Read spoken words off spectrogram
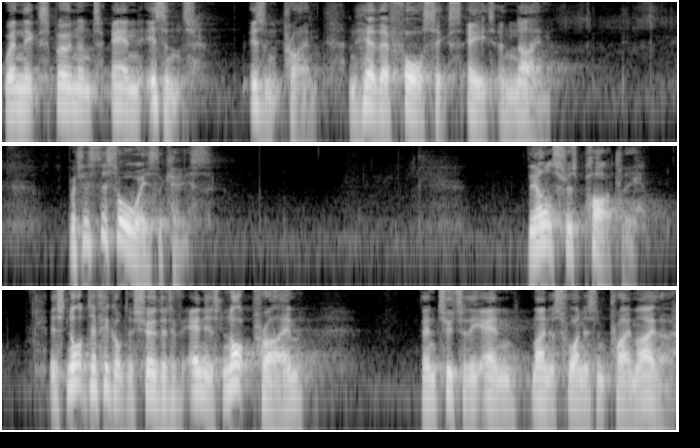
when the exponent n isn't, isn't prime. And here they're 4, 6, 8, and 9. But is this always the case? The answer is partly. It's not difficult to show that if n is not prime, then 2 to the n minus 1 isn't prime either.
